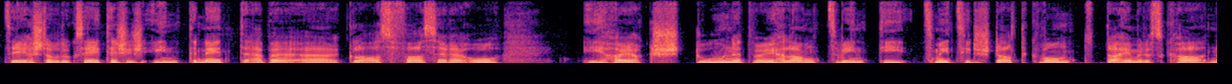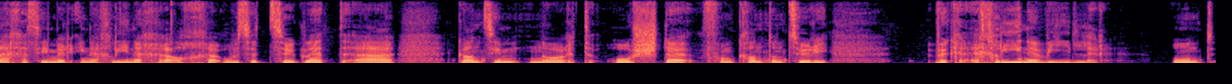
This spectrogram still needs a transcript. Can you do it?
Das Erste, was du gesagt hast, ist Internet, eben äh, Glasfaser auch. Ich habe ja gestaunt, weil ich zu Winti mit in der Stadt gewohnt. Da haben wir das gehabt. Nachher sind wir in einen kleinen Krachen rausgezügelt, äh, ganz im Nordosten vom Kanton Zürich. Wirklich ein kleiner Weiler. Und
